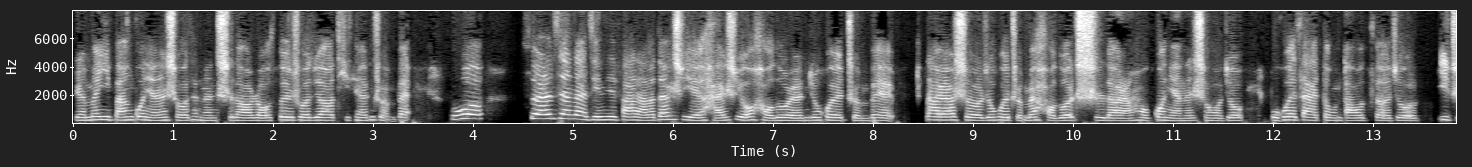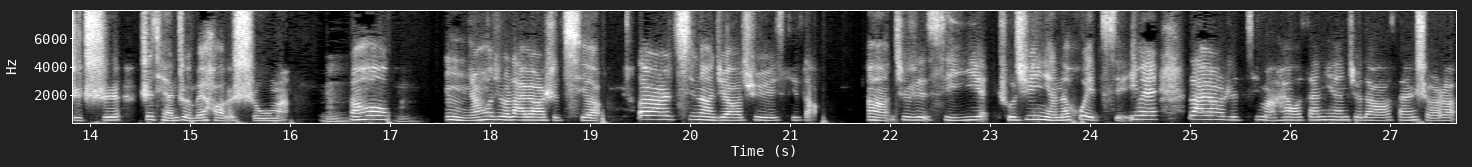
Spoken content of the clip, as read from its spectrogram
人们一般过年的时候才能吃到肉，所以说就要提前准备。不过虽然现在经济发达了，但是也还是有好多人就会准备腊月十五就会准备好多吃的，然后过年的时候就不会再动刀子，就一直吃之前准备好的食物嘛。嗯，然后嗯，然后就是腊月二十七了，腊月二十七呢就要去洗澡。嗯，就是洗衣，除去一年的晦气。因为腊月二十七嘛，还有三天就到三十了，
